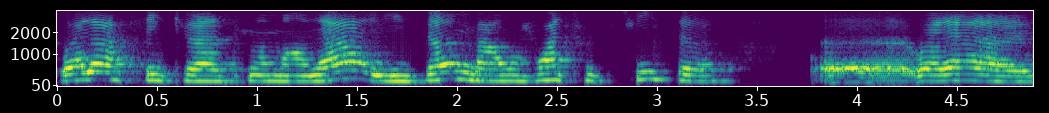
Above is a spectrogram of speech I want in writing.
Voilà, c'est qu'à ce moment-là, les hommes, bah, on voit tout de suite, voilà,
